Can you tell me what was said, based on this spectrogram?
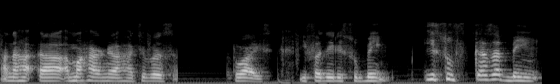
amarrar narrativas atuais e fazer isso bem isso casa bem.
